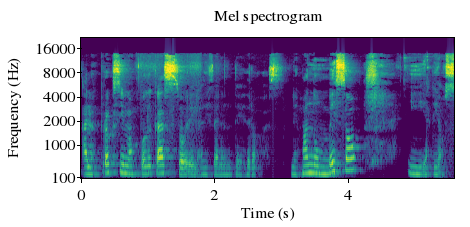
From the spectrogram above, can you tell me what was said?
a los próximos podcasts sobre las diferentes drogas. Les mando un beso y adiós.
